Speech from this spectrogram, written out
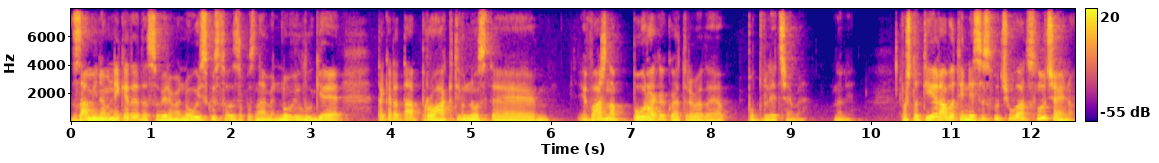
заминам некаде да собереме ново искуство, да запознаеме нови луѓе, така да таа проактивност е е важна порака која треба да ја подвлечеме, нели? Пошто тие работи не се случуваат случајно.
